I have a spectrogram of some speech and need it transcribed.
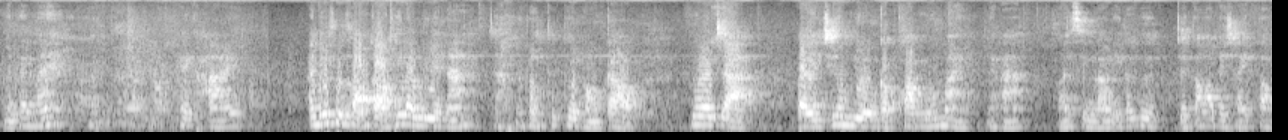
เหมือนกันไหมคล้ายๆ อันนี้คือของเก่าที่เราเรียนนะจะกำลังทบทวนของเก่า เพื่อจะ ไปเชื่อมโยงกับความรู้ใหม่นะคะเพราะสิ่งเหล่านี้ก็คือจะต้องเอาไปใช้ต่อ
